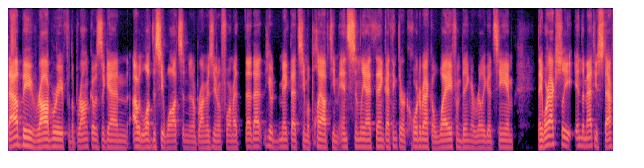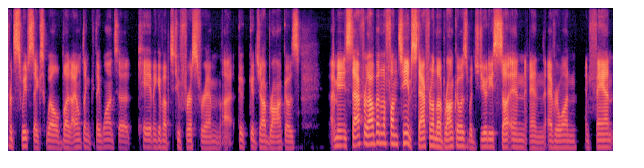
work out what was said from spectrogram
That would be robbery for the Broncos again. I would love to see Watson in a Broncos uniform. I, that that he would make that team a playoff team instantly. I think. I think they're a quarterback away from being a really good team. They were actually in the Matthew Stafford sweepstakes, Will, but I don't think they want to cave and give up two firsts for him. Uh, good, good job, Broncos. I mean, Stafford, that would have been a fun team. Stafford on the Broncos with Jeudy, Sutton, and everyone, and Fant.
